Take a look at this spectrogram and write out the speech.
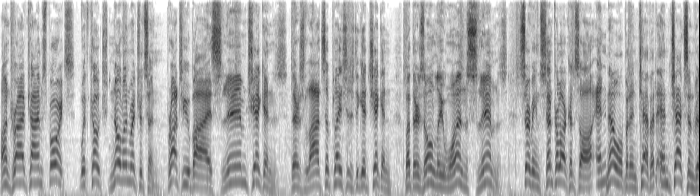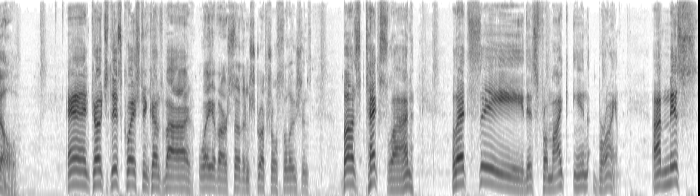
on Drive Time Sports with Coach Nolan Richardson. Brought to you by Slim Chickens. There's lots of places to get chicken, but there's only one Slim's, serving Central Arkansas and Now open in Cabot and Jacksonville. And, Coach, this question comes by way of our Southern Structural Solutions Buzz text line. Let's see. This from Mike in Bryant. I miss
